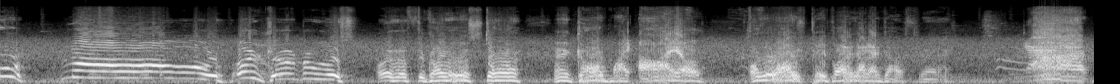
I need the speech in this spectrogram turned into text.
Oh, no! I can't do this! I have to go to the store and guard my aisle! Otherwise, people are gonna go through it. Ah!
